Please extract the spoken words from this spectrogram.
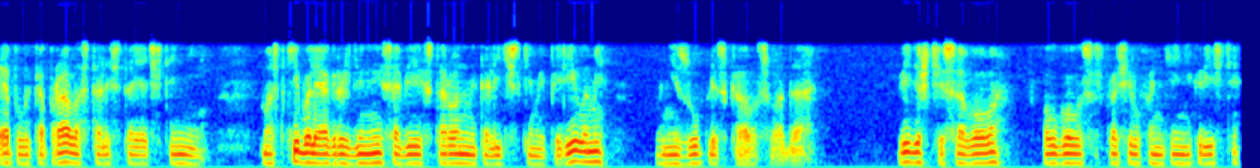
Эппл и Капрал остались стоять в тени. Мостки были ограждены с обеих сторон металлическими перилами, внизу плескалась вода. «Видишь часового?» — в полголоса спросил Фонтини Кристи.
